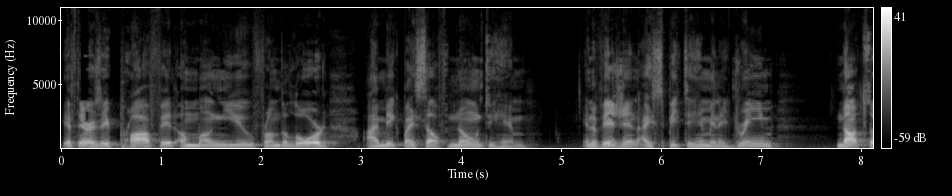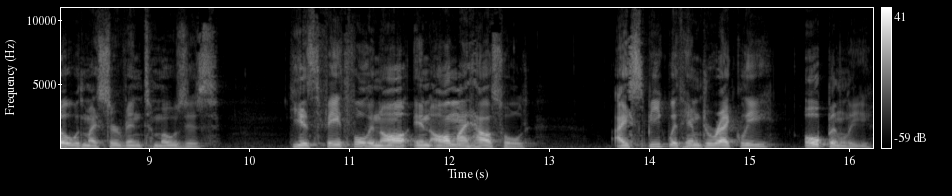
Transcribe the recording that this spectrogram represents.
If there is a prophet among you from the Lord, I make myself known to him. In a vision, I speak to him in a dream. Not so with my servant Moses. He is faithful in all, in all my household. I speak with him directly, openly,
